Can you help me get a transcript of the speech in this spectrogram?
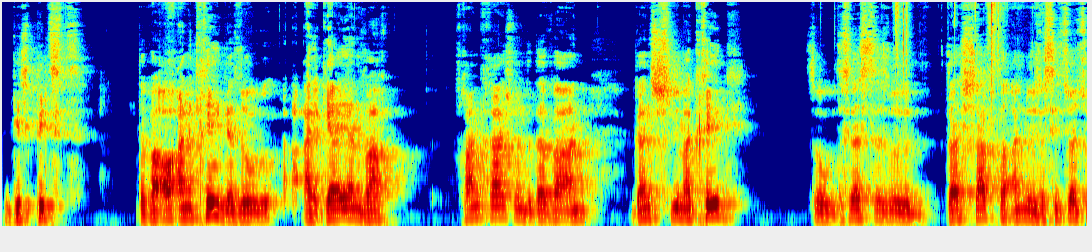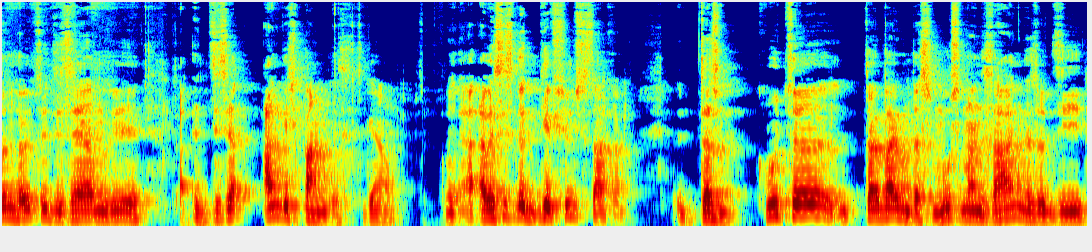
gespitzt. Da war auch ein Krieg, also Algerien war Frankreich und da war ein ganz schlimmer Krieg. So, das heißt, also, das schafft eine Situation heute, die sehr irgendwie, die sehr angespannt ist, genau. Aber es ist eine Gefühlssache. Das Gute dabei, und das muss man sagen, also die,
